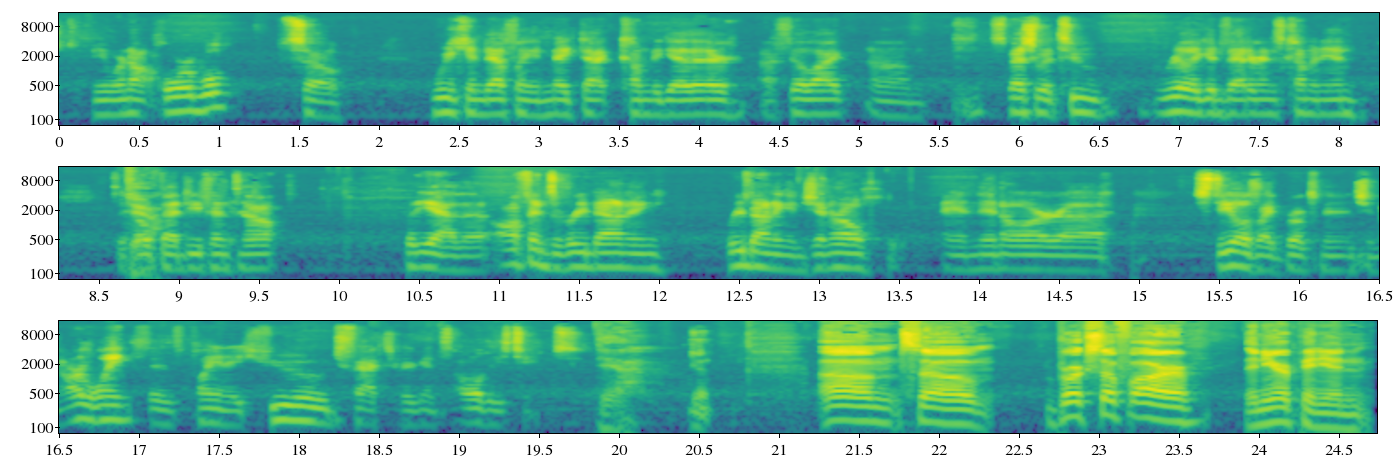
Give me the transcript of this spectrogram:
I mean, we're not horrible, so we can definitely make that come together. I feel like, um, especially with two really good veterans coming in to help that defense out. But yeah, the offensive rebounding, rebounding in general, and then our uh, steals, like Brooks mentioned, our length is playing a huge factor against all these teams. Yeah. Yep. Um. So, Brooks, so far, in your opinion,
